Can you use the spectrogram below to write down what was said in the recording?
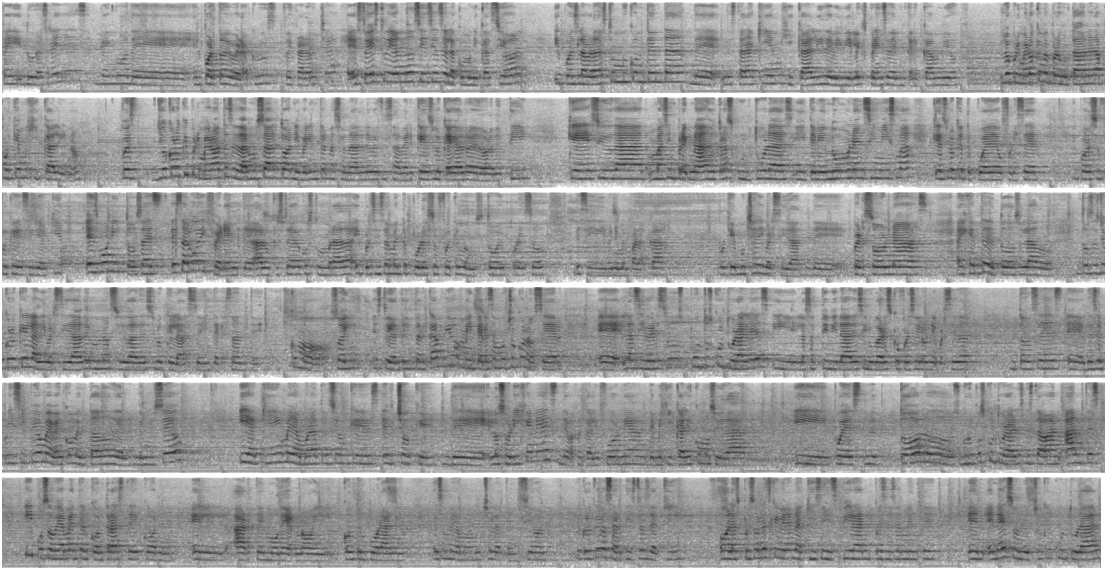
Fey Dugas Reyes, vengo del puerto de Veracruz, soy Carocha. Estoy estudiando Ciencias de la Comunicación y pues la verdad estoy muy contenta de, de estar aquí en Mexicali, de vivir la experiencia del intercambio. Lo primero que me preguntaban era ¿por qué Mexicali, no? Pues yo creo que primero antes de dar un salto a nivel internacional debes de saber qué es lo que hay alrededor de ti, qué ciudad más impregnada de otras culturas y teniendo una en sí misma, qué es lo que te puede ofrecer. Y por eso fue que decidí aquí. Es bonito, o sea, es, es algo diferente a lo que estoy acostumbrada y precisamente por eso fue que me gustó y por eso decidí venirme para acá. Porque hay mucha diversidad de personas, hay gente de todos lados. Entonces yo creo que la diversidad en una ciudad es lo que la hace interesante. Como soy estudiante de intercambio, me interesa mucho conocer eh, los diversos puntos culturales y las actividades y lugares que ofrece la universidad. Entonces, eh, desde el principio me habían comentado del, del museo y aquí me llamó la atención que es el choque de los orígenes de Baja California, de Mexicali como ciudad y pues de todos los grupos culturales que estaban antes y pues obviamente el contraste con el arte moderno y contemporáneo. Eso me llamó mucho la atención. Yo creo que los artistas de aquí o las personas que vienen aquí se inspiran precisamente en, eso, en el choque cultural,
